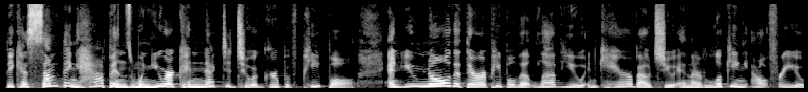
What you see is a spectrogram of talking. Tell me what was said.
because something happens when you are connected to a group of people and you know that there are people that love you and care about you and they're looking out for you.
